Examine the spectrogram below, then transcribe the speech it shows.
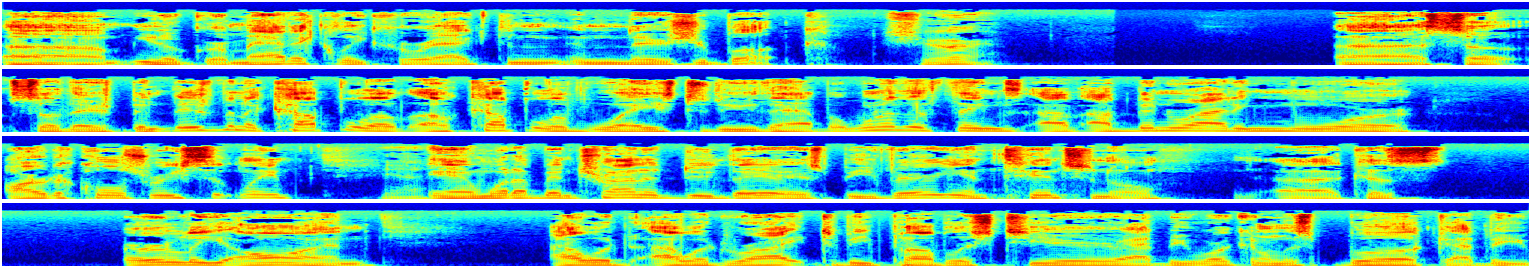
um, you know, grammatically correct, and, and there's your book. Sure. Uh, so so there's been there's been a couple of a couple of ways to do that, but one of the things I've, I've been writing more articles recently, yes. and what I've been trying to do there is be very intentional because uh, early on, I would I would write to be published here. I'd be working on this book. I'd be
